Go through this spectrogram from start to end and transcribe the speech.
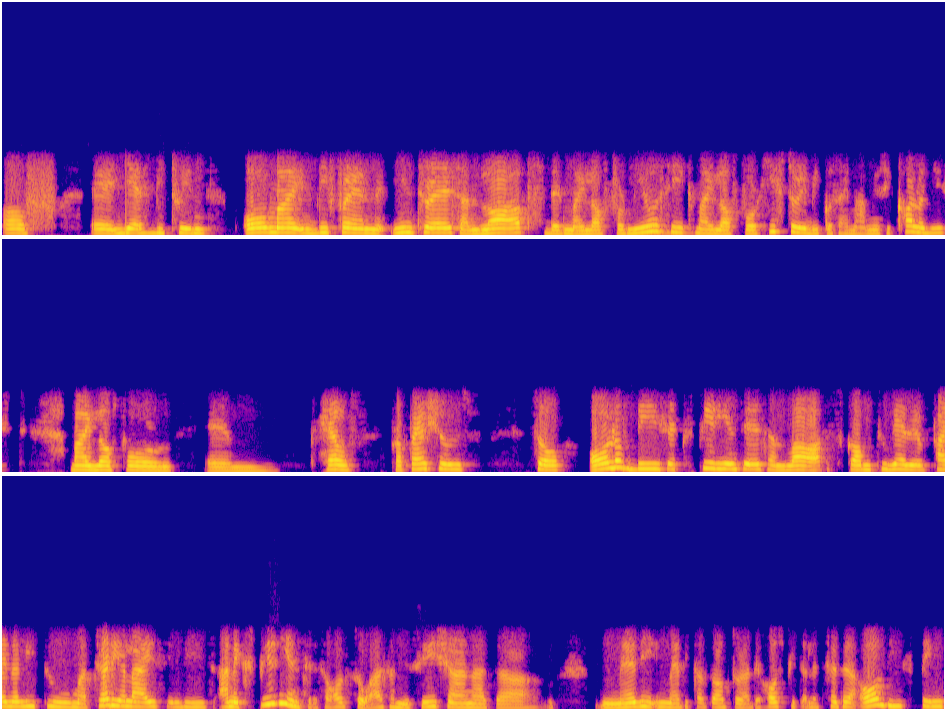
of uh, yes between all my different interests and loves that my love for music my love for history because i'm a musicologist my love for um, health professions. So all of these experiences and loves come together finally to materialize in these and experiences also as a musician, as a med- medical doctor at the hospital, etc. All these things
